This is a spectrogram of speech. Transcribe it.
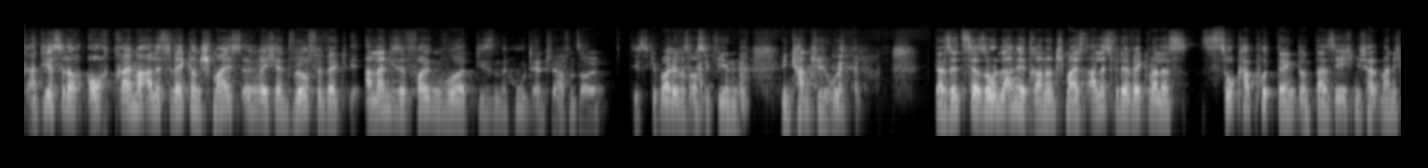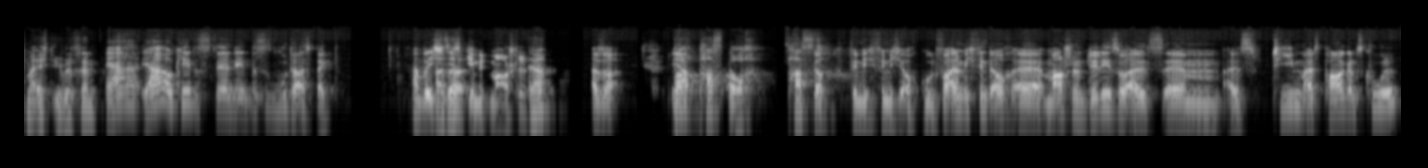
radierst du doch auch dreimal alles weg und schmeißt irgendwelche Entwürfe weg. Allein diese Folgen, wo er diesen Hut entwerfen soll. Dieses Gebäude, was aussieht wie ein, wie ein Country-Hut. Da sitzt er so lange dran und schmeißt alles wieder weg, weil er es so kaputt denkt. Und da sehe ich mich halt manchmal echt übel drin. ja, ja, okay, das, ist der- das ist ein guter Aspekt. Aber ich, Also, ich gehe mit Marshall. Ja, Also, Doch, ja, passt auch. Passt. doch, finde ich, finde ich auch gut. Vor allem, ich finde auch äh, Marshall und Lilly so als, ähm, als Team, als Paar ganz cool.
